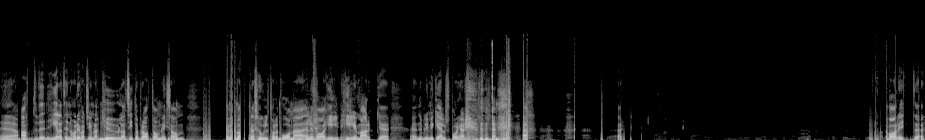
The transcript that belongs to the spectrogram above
eh, att vi, hela tiden har det varit så himla kul att sitta och prata om liksom jag vet inte vad Niklas Hult håller på med, eller vad Hil Hiljemark, eh, eh, nu blir det mycket Elfsborg här. varit eh,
